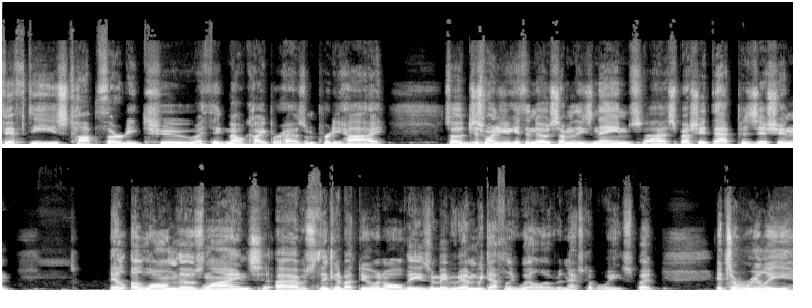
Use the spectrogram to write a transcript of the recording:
50s, top 32. I think Mel Kiper has him pretty high. So just wanted you to get to know some of these names, uh, especially at that position. Along those lines, I was thinking about doing all these, and maybe, and we definitely will over the next couple weeks. But it's a really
